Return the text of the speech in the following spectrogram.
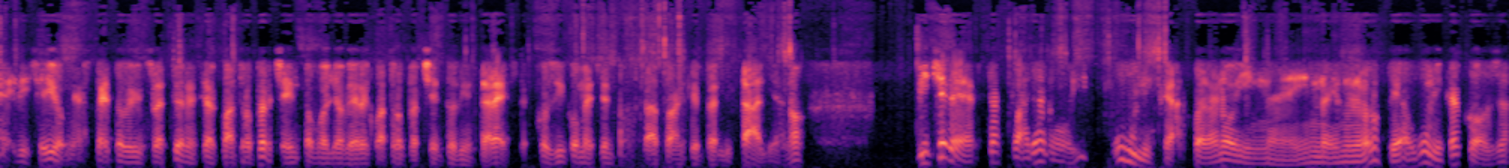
Eh, dice io mi aspetto che l'inflazione sia al 4%, voglio avere il 4% di interesse, così come è sempre stato anche per l'Italia. No? Viceversa, qua da noi, unica, qua da noi in, in, in Unione Europea, unica cosa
